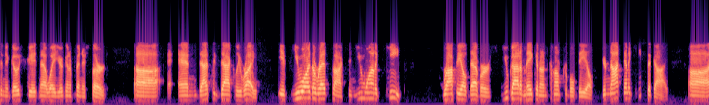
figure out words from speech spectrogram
to negotiate in that way, you're going to finish third. Uh, and that's exactly right. If you are the Red Sox and you want to keep Rafael Devers, you got to make an uncomfortable deal. You're not going to keep the guy. Uh,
